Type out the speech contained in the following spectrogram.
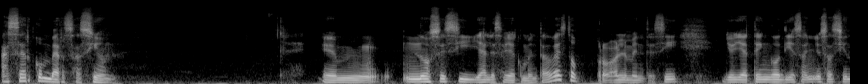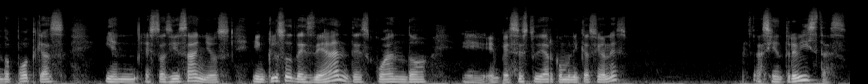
hacer conversación? Em, no sé si ya les había comentado esto, probablemente sí. Yo ya tengo 10 años haciendo podcast y en estos 10 años, incluso desde antes, cuando eh, empecé a estudiar comunicaciones, hacía entrevistas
